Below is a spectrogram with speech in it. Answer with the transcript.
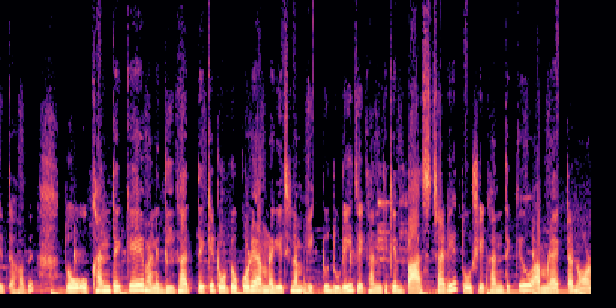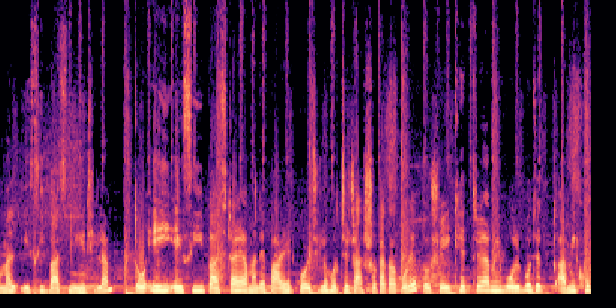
যেতে হবে। তো ওখান থেকে মানে দীঘার থেকে টোটো করে আমরা গেছিলাম একটু দূরেই, যেখান থেকে বাস ছাড়ে। তো সেখান থেকেও আমরা একটা নর্মাল এসি বাস নিয়েছিলাম। তো এই এসি বাসটায় আমাদের পার হেড পড়েছিল হচ্ছে চারশো টাকা করে। তো সেই ক্ষেত্রে আমি বলব যে আমি খুব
